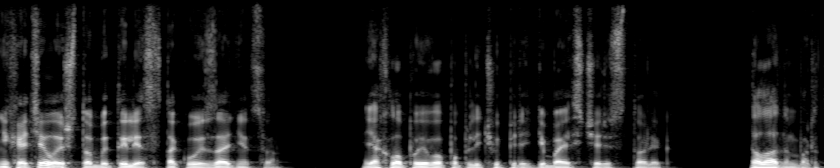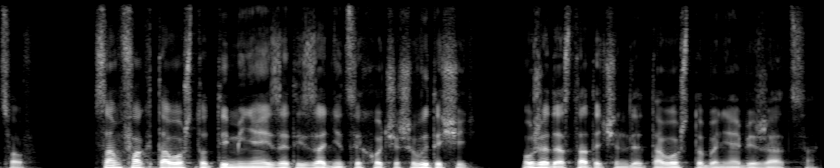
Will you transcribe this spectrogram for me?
Не хотелось, чтобы ты лез в такую задницу». Я хлопаю его по плечу, перегибаясь через столик. «Да ладно, Борцов. Сам факт того, что ты меня из этой задницы хочешь вытащить, уже достаточен для того, чтобы не обижаться».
